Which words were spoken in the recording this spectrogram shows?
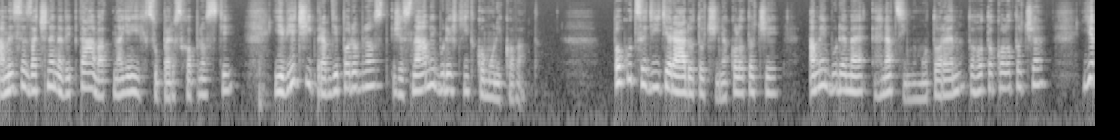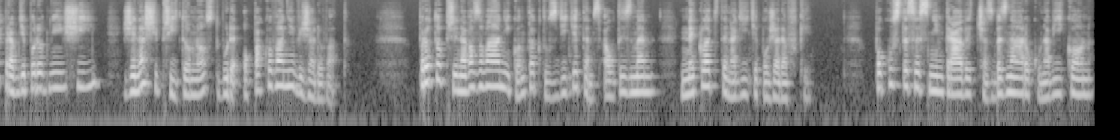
a my se začneme vyptávat na jejich superschopnosti, je větší pravděpodobnost, že s námi bude chtít komunikovat. Pokud se dítě rádo točí na kolotoči a my budeme hnacím motorem tohoto kolotoče, je pravděpodobnější, že naši přítomnost bude opakovaně vyžadovat. Proto při navazování kontaktu s dítětem s autismem neklaďte na dítě požadavky. Pokuste se s ním trávit čas bez nároku na výkon,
